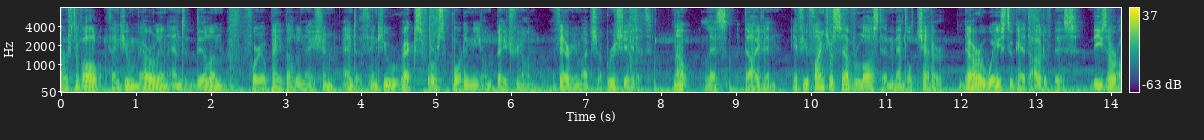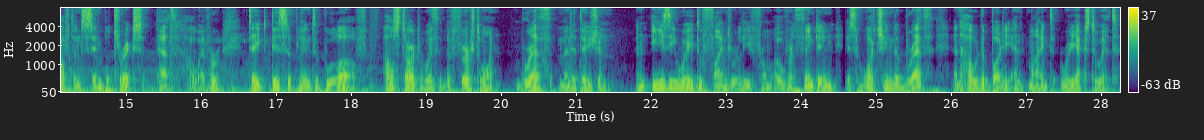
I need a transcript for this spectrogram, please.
First of all, thank you Marilyn and Dylan for your PayPal donation and thank you Rex for supporting me on Patreon. Very much appreciated. Now let's dive in. If you find yourself lost in mental chatter, there are ways to get out of this. These are often simple tricks that, however, take discipline to pull off. I'll start with the first one, breath meditation. An easy way to find relief from overthinking is watching the breath and how the body and mind reacts to it.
